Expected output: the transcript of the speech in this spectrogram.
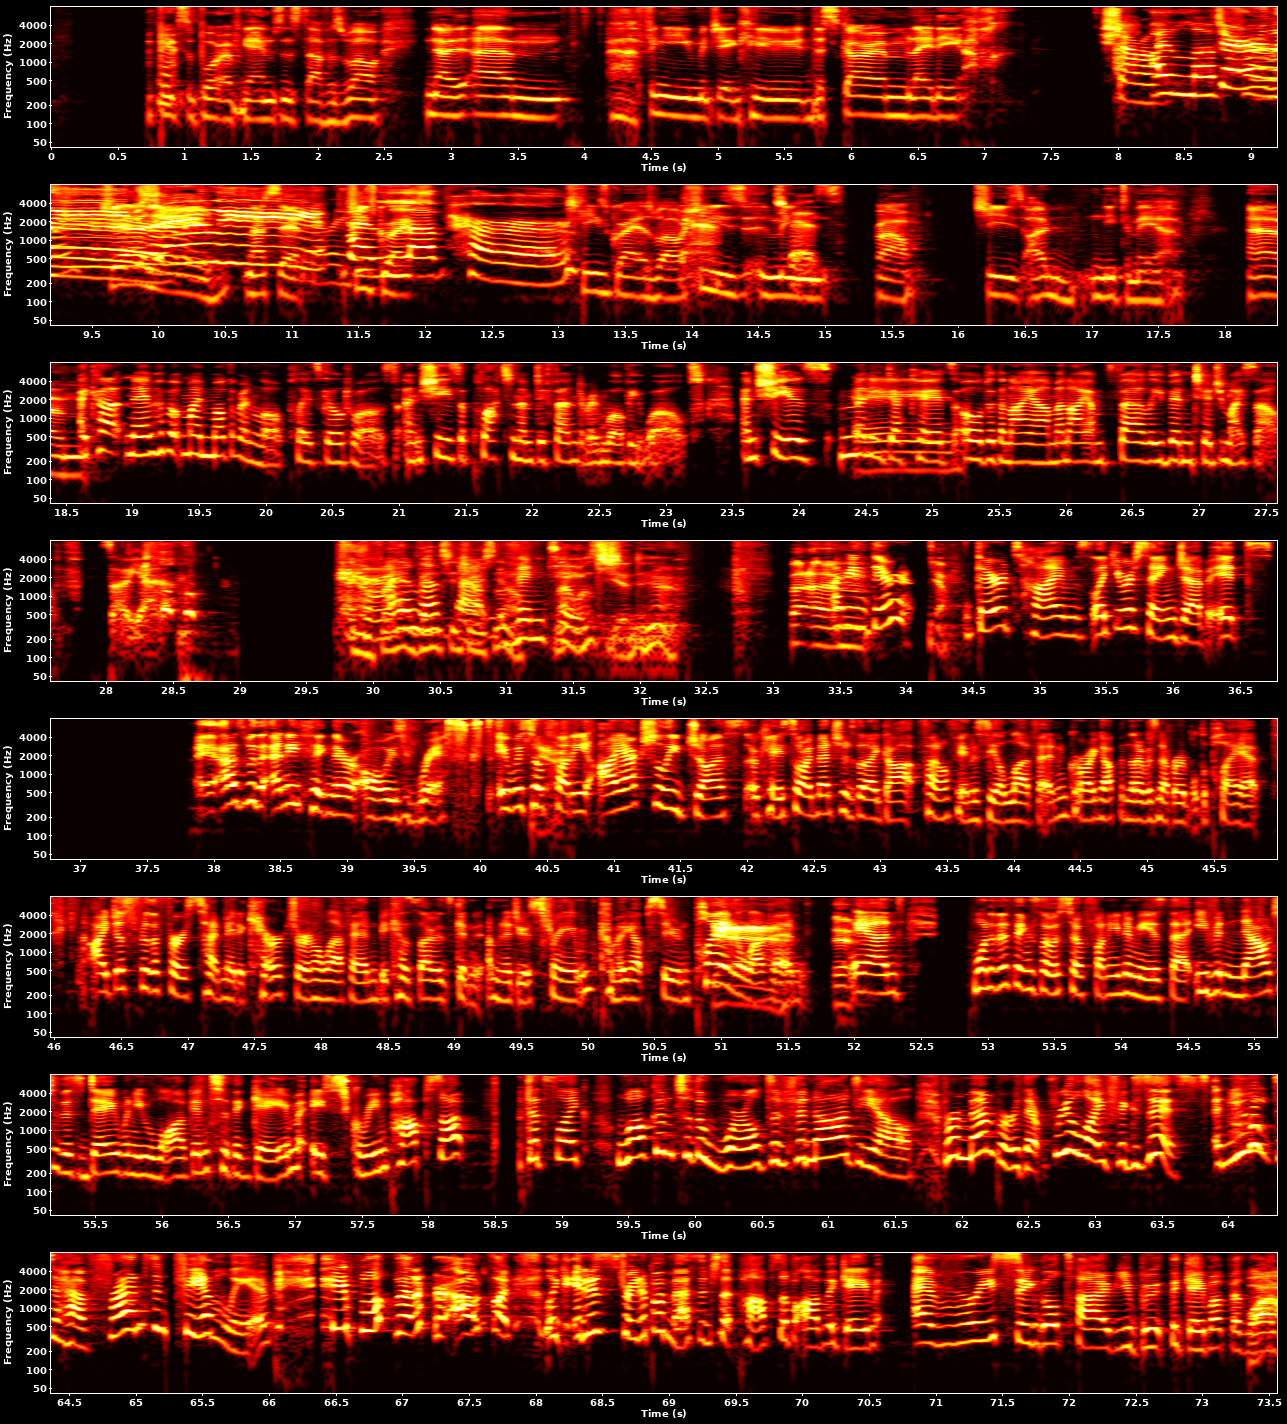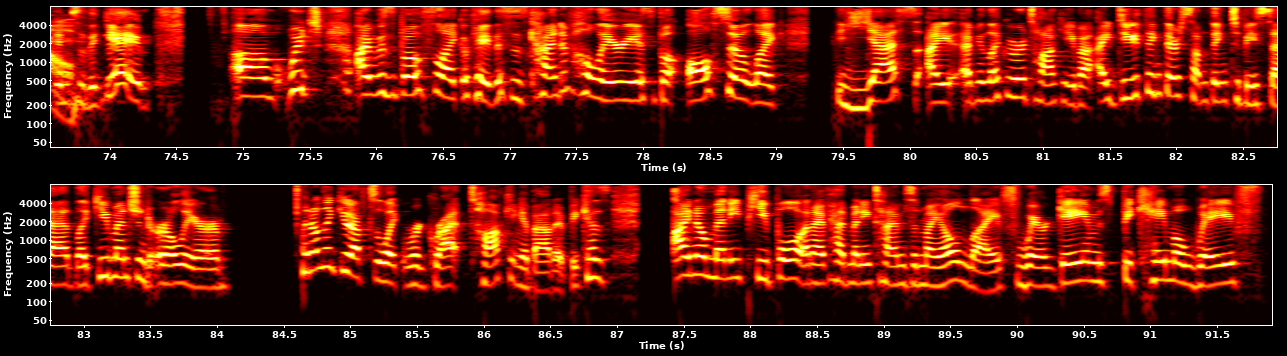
big Yeah. supporter of games and stuff as well. You know, um, uh, Thingy Majig, who the Skyrim lady. Oh, Cheryl. I love Shirley. her. Shirley. That's it. Shirley. She's I love her. She's great as well. Yeah, she's, I mean, is. wow. She's, I need to meet her. Um, I can't name her, but my mother-in-law plays Guild Wars, and she's a platinum defender in WoW World, and she is many Hey. decades older than I am, and I am fairly vintage myself. So yeah, yeah, Okay. very I love vintage that. herself. That was Vintage. good, yeah. But um, I mean, there yeah. there are times, like you were saying, Jeb. It's as with anything, there are always risks. It was so Yeah. funny. I actually just okay. So I mentioned that I got Final Fantasy XI growing up, and that I was never able to play it. I just for the first time made a character in Eleven because I was gonna. I'm gonna do a stream coming up soon playing Yeah. Eleven, Yeah. and. One of the things that was so funny to me is that even now to this day, when you log into the game, a screen pops up that's like, Welcome to the world of Vana'diel. Remember that real life exists and you need to have friends and family and people that are outside. Like, it is straight up a message that pops up on the game every single time you boot the game up and log into the game. Um, which I was both like, okay, this is kind of hilarious, but also like, yes, I, I mean, like we were talking about, I do think there's something to be said. Like you mentioned earlier, I don't think you have to like regret talking about it because I know many people, and I've had many times in my own life where games became a way f-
